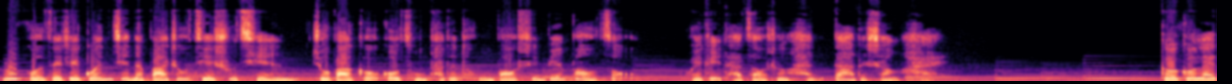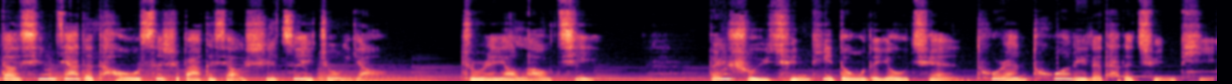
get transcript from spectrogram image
如果在这关键的八周结束前就把狗狗从它的同胞身边抱走，会给它造成很大的伤害。狗狗来到新家的头四十八个小时最重要，主人要牢记：本属于群体动物的幼犬突然脱离了它的群体。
